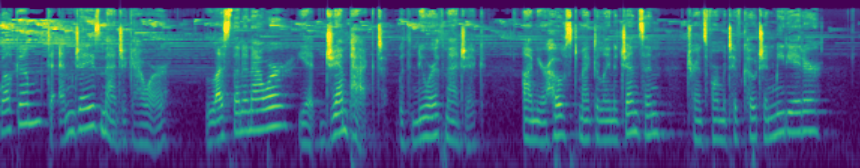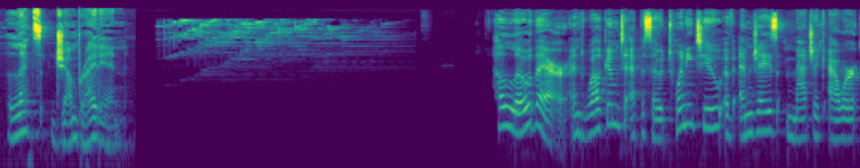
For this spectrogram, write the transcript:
Welcome to MJ's Magic Hour. Less than an hour, yet jam packed with New Earth magic. I'm your host, Magdalena Jensen, transformative coach and mediator. Let's jump right in. Hello there, and welcome to episode 22 of MJ's Magic Hour.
